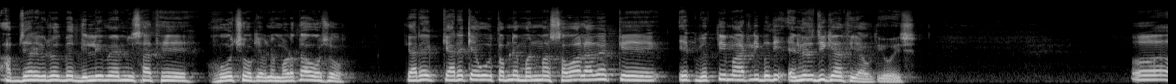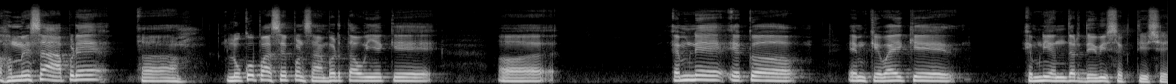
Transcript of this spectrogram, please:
આપ જ્યારે વિનોદભાઈ દિલ્હીમાં એમની સાથે હો છો કે એમને મળતા હો છો ત્યારે ક્યારેક એવો તમને મનમાં સવાલ આવે કે એક વ્યક્તિમાં આટલી બધી એનર્જી ક્યાંથી આવતી હોય છે? હંમેશા આપણે લોકો પાસે પણ સાંભળતા હોઈએ કે એમને એક એમ કહેવાય કે એમની અંદર દેવી શક્તિ છે.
